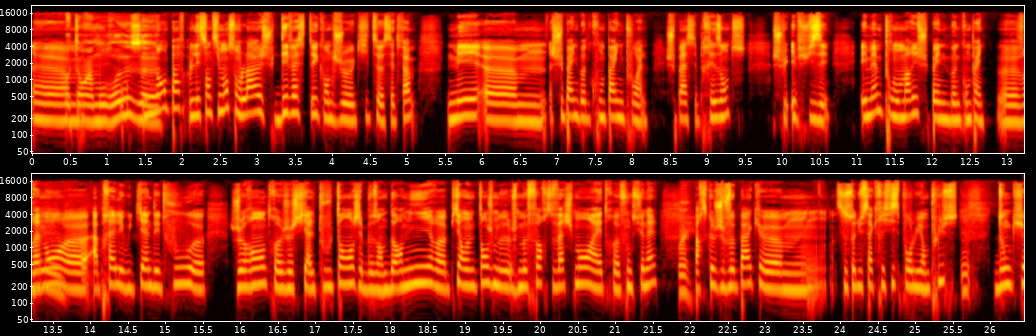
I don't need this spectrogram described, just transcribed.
euh, Autant amoureuse. euh, non, pas. Les sentiments sont là. Je suis dévastée quand je quitte cette femme, mais euh, je suis pas une bonne compagne pour elle. Je suis pas assez présente. Je suis épuisée. Et même pour mon mari, je suis pas une bonne compagne. Euh, vraiment, euh, après les week-ends et tout, euh, je rentre, je chiale tout le temps, j'ai besoin de dormir. Puis en même temps, je me, je me force vachement à être fonctionnelle Ouais. parce que je veux pas que ce soit du sacrifice pour lui en plus. Mm. Donc,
